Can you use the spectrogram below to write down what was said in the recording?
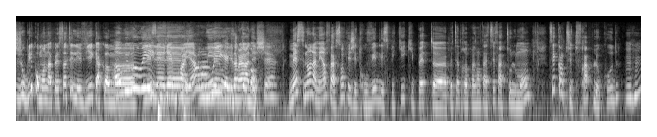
j'ai oublié comment on appelle ça, sais, l'évier qui a comme... Ah oui, euh, oui, oui. les le- éviers le- broyeurs, là. Oui, Les broyeurs à exactement. déchets. Mais sinon, la meilleure façon que j'ai trouvé de l'expliquer, qui peut être euh, peut-être représentatif à tout le monde, tu sais, quand tu te frappes le coude, Mhm.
